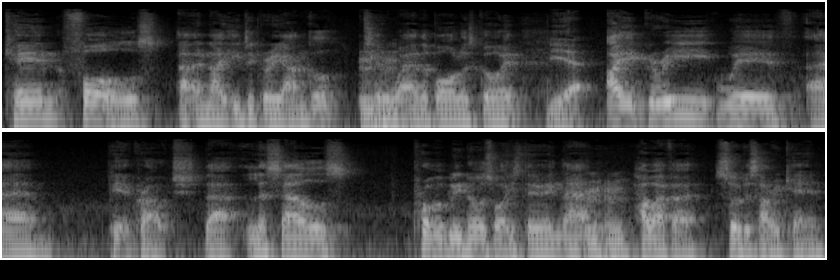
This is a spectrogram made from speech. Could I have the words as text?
Kane falls at a 90 degree angle to Mhm. where the ball is going. Yeah. I agree with um, Peter Crouch that Lascelles probably knows what he's doing there. Mhm. However, so does Harry Kane,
